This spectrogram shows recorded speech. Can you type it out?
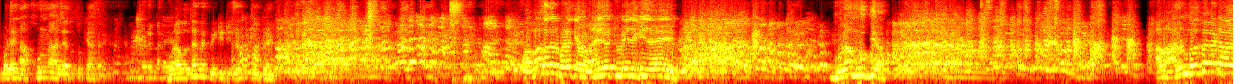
बड़े नाखून में आ जाए तो तू क्या करेगा? बुरा बोलता है, मैं पीटी टीचर को कंप्लेंट अबा कदर भड़क गया मैं जो चूहे देखी जाए। बुरा मुँह दिया अब हारून गोद पे बैठा हुआ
